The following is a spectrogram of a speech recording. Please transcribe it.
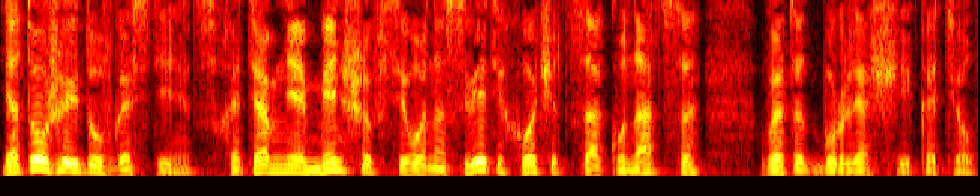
Я тоже иду в гостиницу, хотя мне меньше всего на свете хочется окунаться в этот бурлящий котел.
